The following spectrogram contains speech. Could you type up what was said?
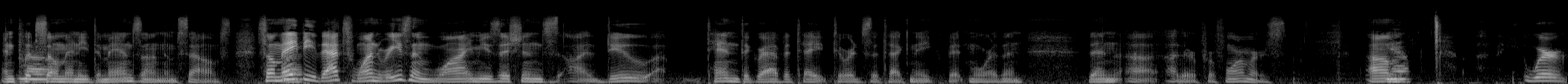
and put no. so many demands on themselves. So maybe right. that's one reason why musicians uh, do uh, tend to gravitate towards the technique a bit more than than uh, other performers. Um, yeah. We're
